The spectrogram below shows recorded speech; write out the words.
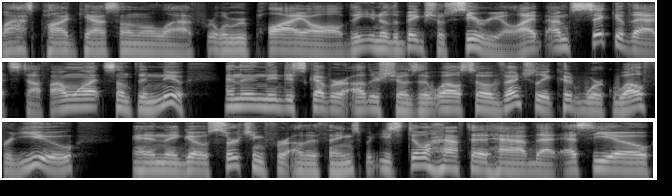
last podcast on the left, will reply all, the, you know, the big show serial. I, I'm sick of that stuff. I want something new. And then they discover other shows that, well, so eventually it could work well for you. And they go searching for other things, but you still have to have that SEO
